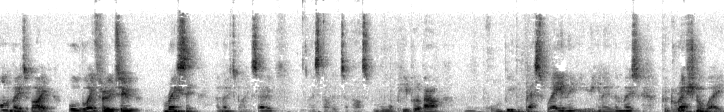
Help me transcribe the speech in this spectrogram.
on a motorbike all the way through to racing a motorbike. So I started to ask more people about what would be the best way and the you know the most progressional way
